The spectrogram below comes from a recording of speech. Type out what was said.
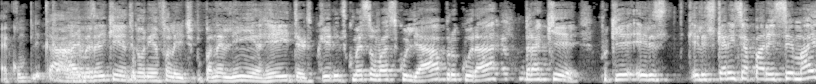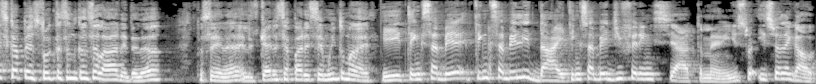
é complicado. Ai, mas aí que entra, como eu falei, tipo, panelinha, haters, porque eles começam a vasculhar, procurar, pra quê? Porque eles, eles querem se aparecer mais que a pessoa que tá sendo cancelada, entendeu? Tipo assim, né? Eles querem se aparecer muito mais. E tem que saber, tem que saber lidar e tem que saber diferenciar também. Isso, isso é legal.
